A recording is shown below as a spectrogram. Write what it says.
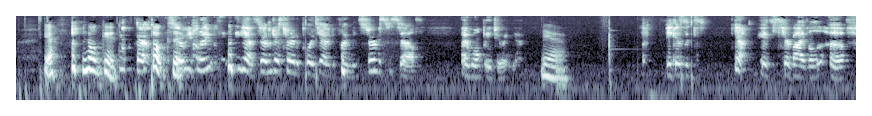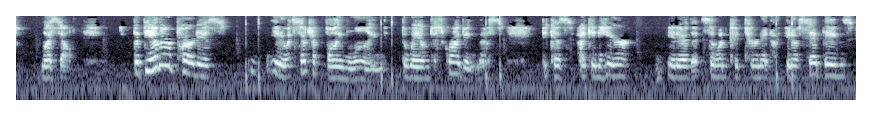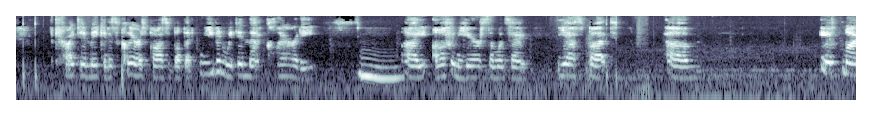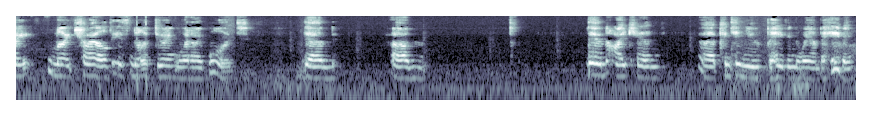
Yeah, not good. Uh, Toxic. So if I, yeah, so I'm just trying to point out if I'm in service to self, I won't be doing that Yeah. because it's yeah, it's survival of myself. But the other part is, you know, it's such a fine line the way I'm describing this because I can hear, you know, that someone could turn it, you know, said things, tried to make it as clear as possible, but even within that clarity, Hmm. I often hear someone saying, "Yes, but um, if my my child is not doing what I want, then um, then I can uh, continue behaving the way I'm behaving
